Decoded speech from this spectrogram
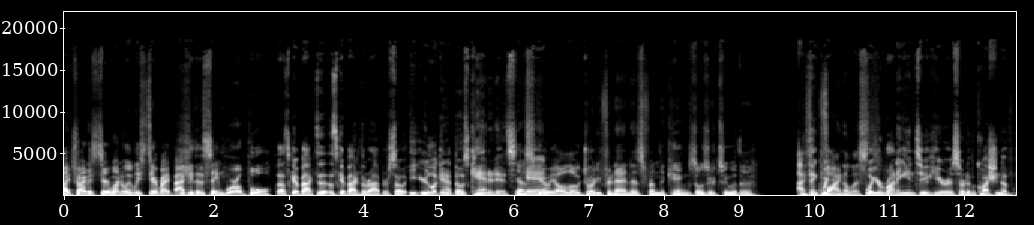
I try to steer one way, we steer right back into the same whirlpool. let's get back to let's get back to the Raptors. So you're looking at those candidates. Yeah, Scariolo, Jordi Fernandez from the Kings. Those are two of the I think what finalists. You're, what you're running into here is sort of a question of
